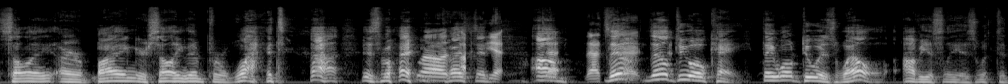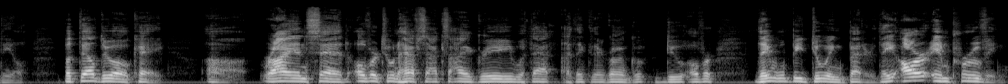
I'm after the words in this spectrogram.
Selling or buying or selling them for what? is my Well, uh, question. yeah, um, that- that's they'll they'll do okay. They won't do as well, obviously, as with Danielle, but they'll do okay. Uh, Ryan said over two and a half sacks. I agree with that. I think they're going to do over. They will be doing better. They are improving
